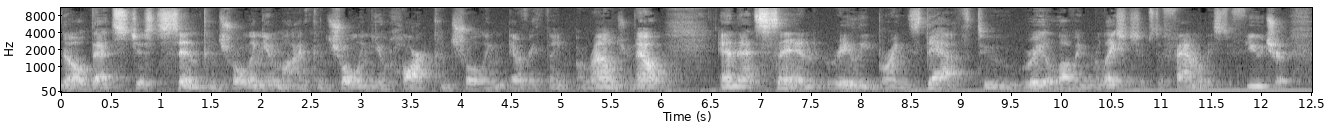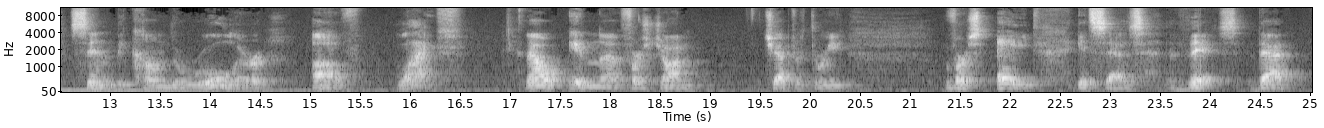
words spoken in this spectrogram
no, that's just sin controlling your mind, controlling your heart, controlling everything around you. Now, and that sin really brings death to real loving relationships, to families, to future. Sin become the ruler of life. Now, in uh, 1 John chapter 3, verse 8, it says this that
